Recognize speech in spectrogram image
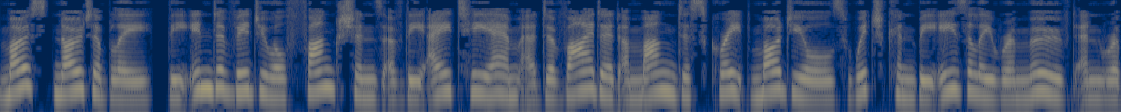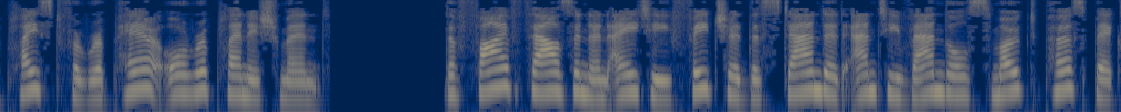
Most notably, the individual functions of the ATM are divided among discrete modules which can be easily removed and replaced for repair or replenishment. The 5080 featured the standard anti-vandal smoked perspex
